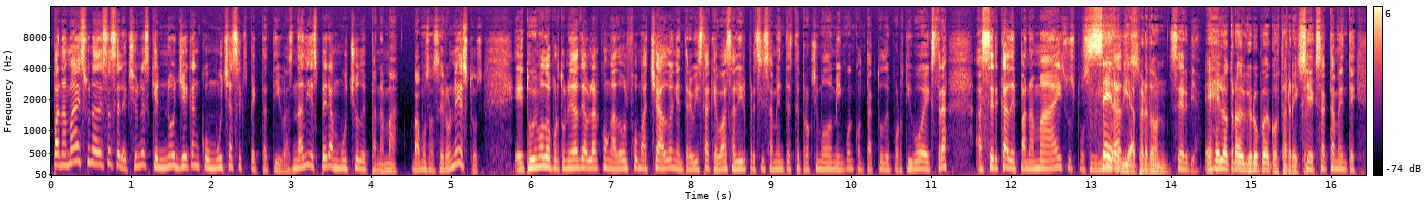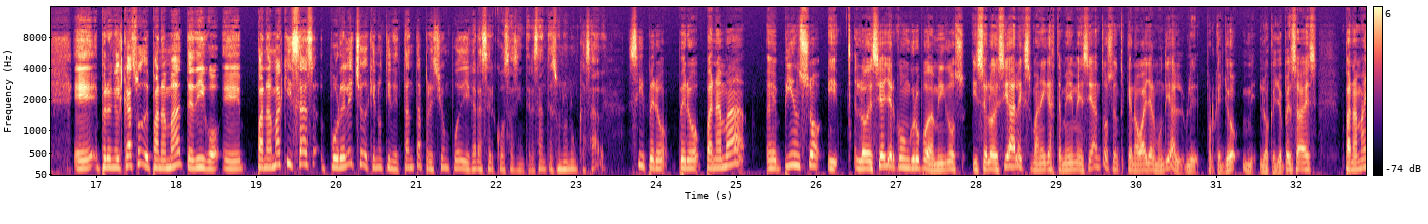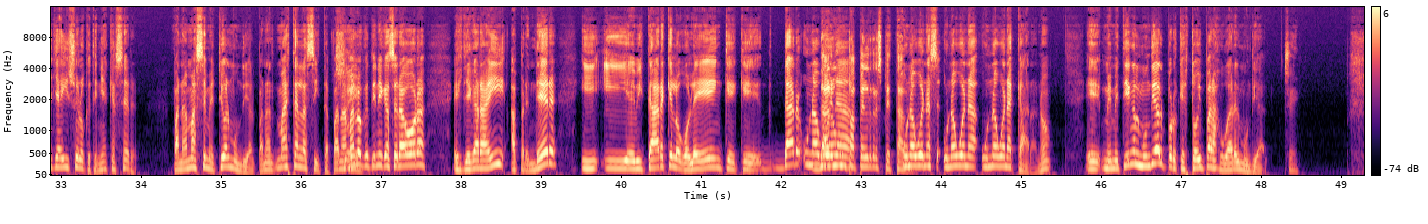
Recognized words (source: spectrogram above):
Panamá es una de esas selecciones que no llegan con muchas expectativas. Nadie espera mucho de Panamá, vamos a ser honestos. Eh, tuvimos la oportunidad de hablar con Adolfo Machado en entrevista que va a salir precisamente este próximo domingo en Contacto Deportivo Extra acerca de Panamá y sus posibilidades. Serbia, perdón. Serbia. Es el otro del grupo de Costa Rica. Sí, exactamente. Eh, pero en el caso de Panamá, te digo, eh, Panamá quizás por el hecho de que no tiene tanta presión puede llegar a hacer cosas interesantes, uno nunca sabe. Sí, pero, pero Panamá, eh, pienso, y lo decía ayer con un grupo de amigos, y se lo decía a Alex Manegas también, me decía, entonces que no vaya al Mundial, porque yo, lo que yo pensaba es, Panamá ya hizo lo que tenía que hacer. Panamá se metió al Mundial, Panamá está en la cita. Panamá Sí. lo que tiene que hacer ahora es llegar ahí, aprender y, y evitar que lo goleen, que, que dar una Dar buena... un papel respetable. Una buena, una buena, una buena cara, ¿no? Eh, me metí en el Mundial porque estoy para jugar el Mundial. Sí.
